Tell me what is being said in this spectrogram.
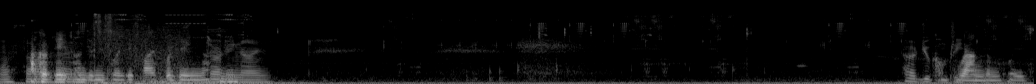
I got 825 for doing nothing. 39. Heard you complete. Random, please.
